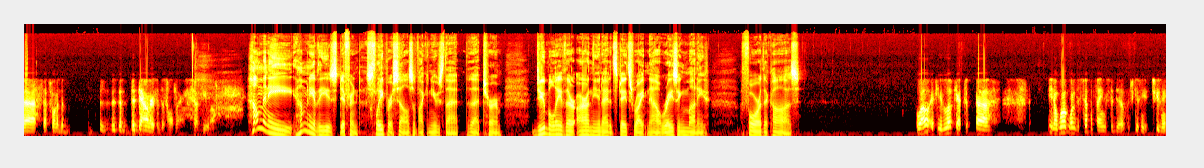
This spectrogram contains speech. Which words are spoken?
uh, that's one of the the, the the downers of this whole thing, if you will. How many how many of these different sleeper cells, if I can use that that term, do you believe there are in the United States right now raising money for the cause? Well, if you look at, uh, you know, one, one of the simple things to do. Excuse me. Excuse me.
